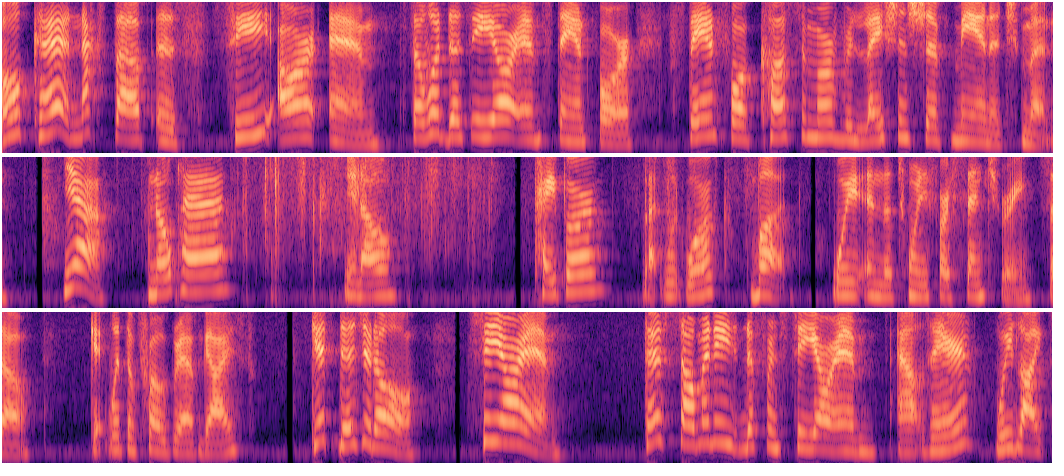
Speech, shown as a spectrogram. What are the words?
Okay, next up is CRM. So what does CRM stand for? Stand for Customer Relationship Management. Yeah, notepad, you know, paper, that would work, but we're in the 21st century, so get with the program, guys. Get digital. CRM. There's so many different CRM out there. We like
